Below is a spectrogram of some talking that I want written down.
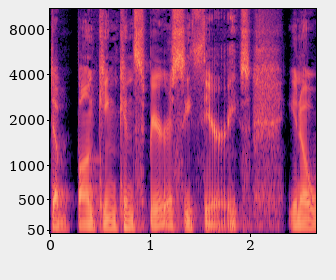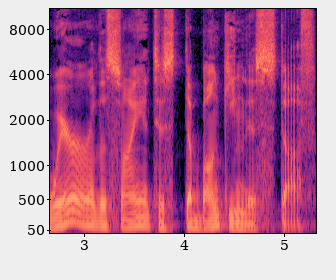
debunking conspiracy theories. You know, where are the scientists debunking this stuff?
